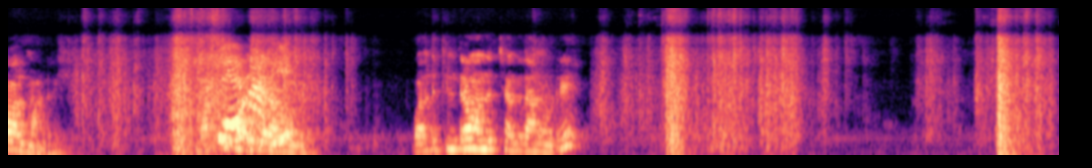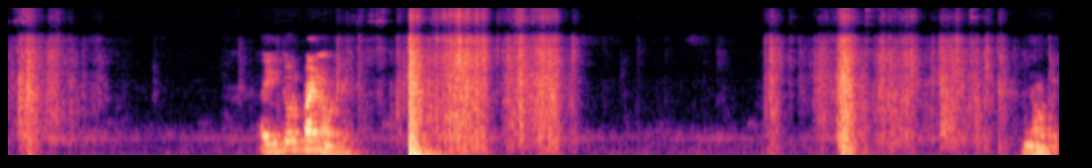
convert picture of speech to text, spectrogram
ಕಾಲ್ ಮಾಡ್ರಿ. ನೋಡ್ರಿ. ಒಂದಕ್ಕಿಂತ ಒಂದು ಚಂದ ನೋಡ್ರಿ. ಐದು ರೂಪಾಯಿ ನೋಡ್ರಿ. ನೋಡ್ರಿ.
